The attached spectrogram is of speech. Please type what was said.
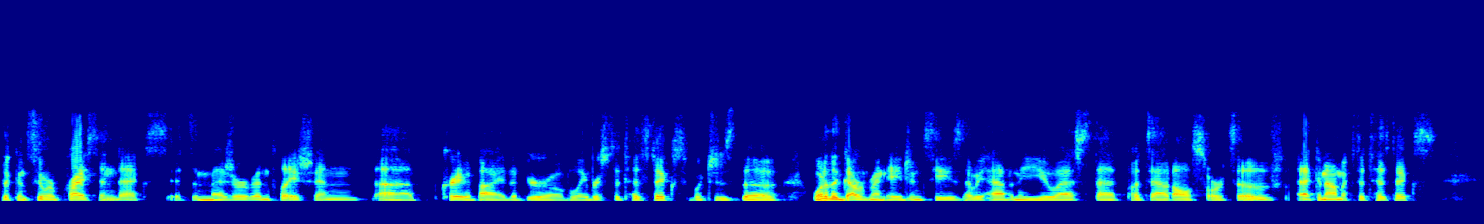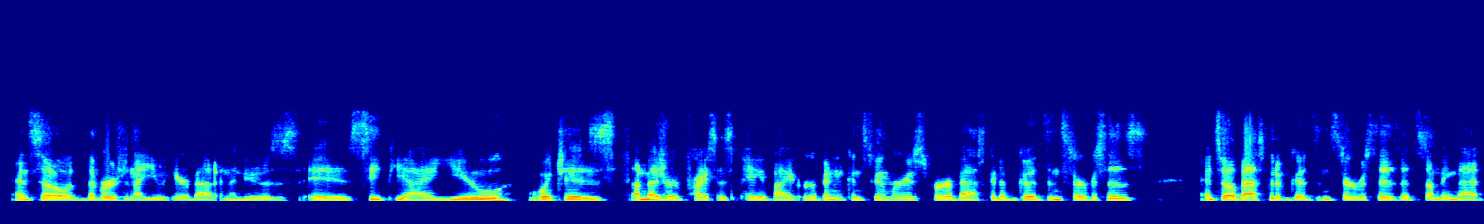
the Consumer Price Index. It's a measure of inflation uh, created by the Bureau of Labor Statistics, which is the one of the government agencies that we have in the U.S. that puts out all sorts of economic statistics. And so the version that you hear about in the news is CPIU, which is a measure of prices paid by urban consumers for a basket of goods and services. And so a basket of goods and services, it's something that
